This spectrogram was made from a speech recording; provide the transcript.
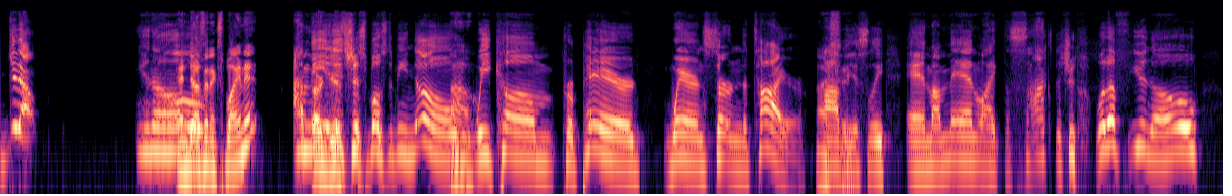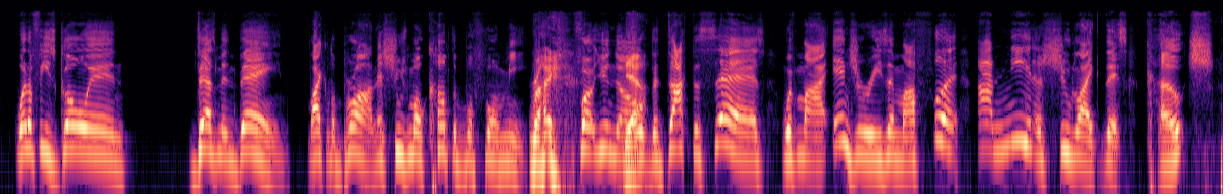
Get out. You know. And doesn't explain it? I mean, just, it's just supposed to be known oh. we come prepared – wearing certain attire, I obviously. See. And my man, like the socks, the shoes. What if, you know, what if he's going Desmond Bane? Like LeBron, that shoe's more comfortable for me. Right. For, you know, yeah. the doctor says with my injuries in my foot, I need a shoe like this. Coach,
